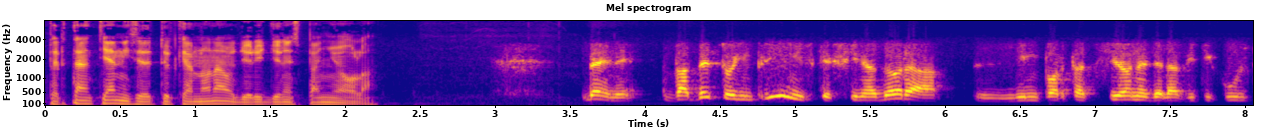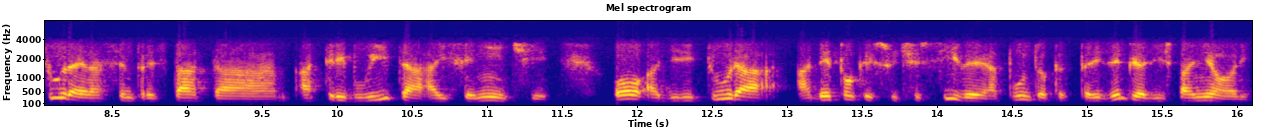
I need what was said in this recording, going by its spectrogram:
per tanti anni si è detto il cannonao di origine spagnola. Bene, va detto in primis che fino ad ora l'importazione della viticoltura era sempre stata attribuita ai fenici o addirittura ad epoche successive, appunto per, per esempio agli spagnoli.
